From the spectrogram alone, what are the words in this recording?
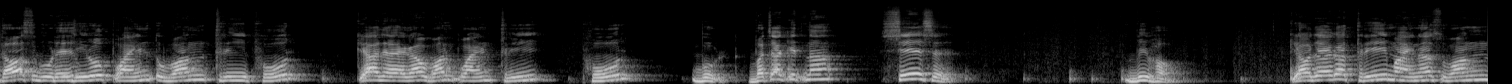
10 गुड़े zero point one three four. क्या आ जाएगा? One point three four volt. बचा कितना? शेष विभव। क्या हो जाएगा? Three minus one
